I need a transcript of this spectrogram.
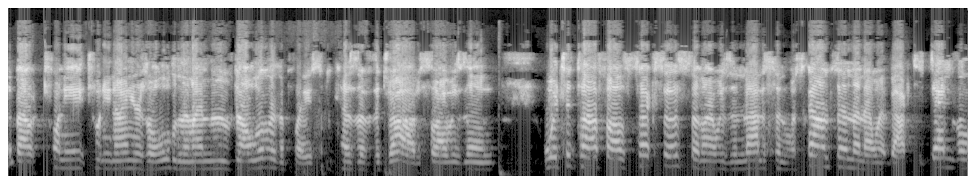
about 28, 29 years old, and then I moved all over the place because of the job. So I was in Wichita Falls, Texas, and I was in Madison, Wisconsin. Then I went back to Denver.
